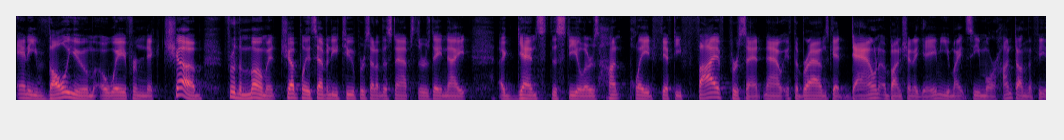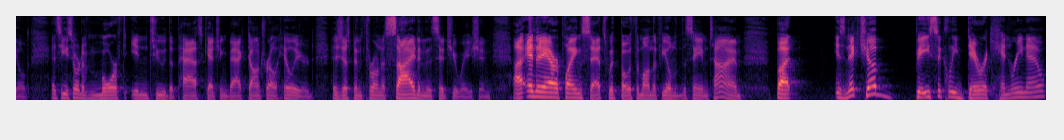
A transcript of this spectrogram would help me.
any volume away from Nick Chubb for the moment. Chubb played 72% of the snaps Thursday night against the Steelers. Hunt played 55%. Now, if the Browns get down a bunch in a game, you might see more Hunt on the field as he sort of morphed into the pass catching back. Dontrell Hilliard has just been thrown aside in the situation. Uh, and they are playing sets with both of them on the field at the same time. But is Nick Chubb basically Derrick Henry now?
